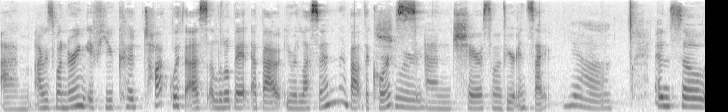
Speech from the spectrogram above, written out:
Um, I was wondering if you could talk with us a little bit about your lesson, about the course, sure. and share some of your insight. Yeah, and so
